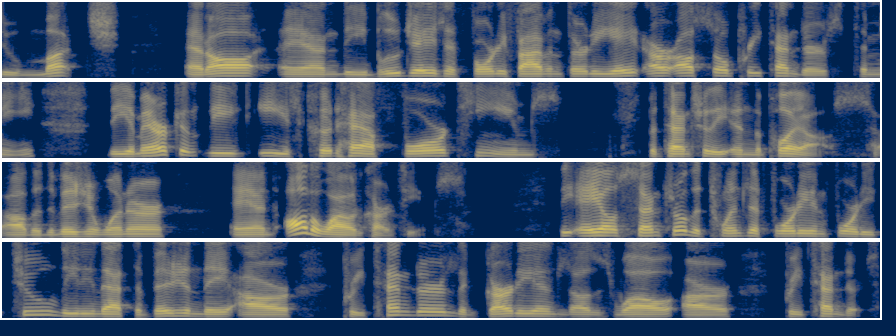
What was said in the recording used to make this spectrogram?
do much at all. And the Blue Jays at 45 and 38 are also pretenders to me. The American League East could have four teams potentially in the playoffs uh, the division winner and all the wild card teams. The AL Central, the Twins at 40 and 42, leading that division. They are pretenders. The Guardians as well are pretenders.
